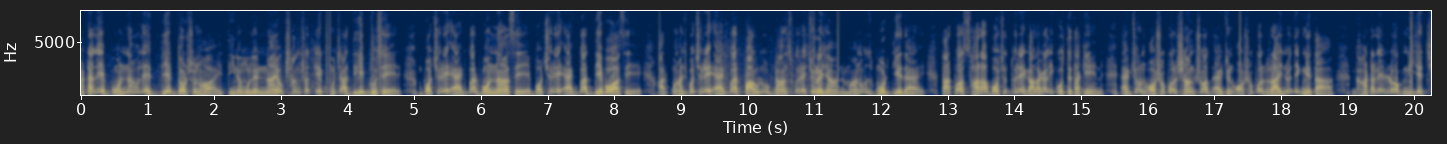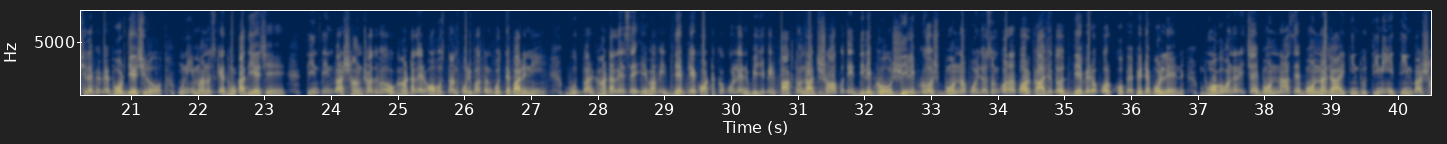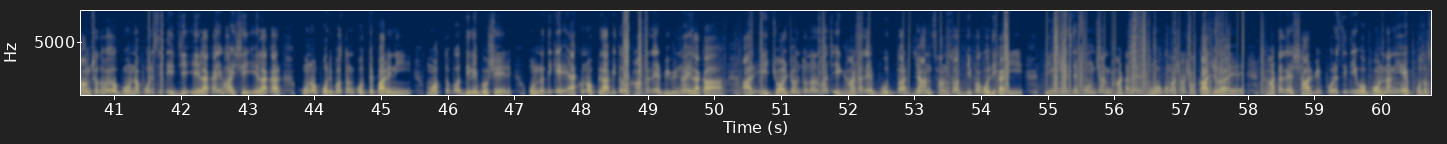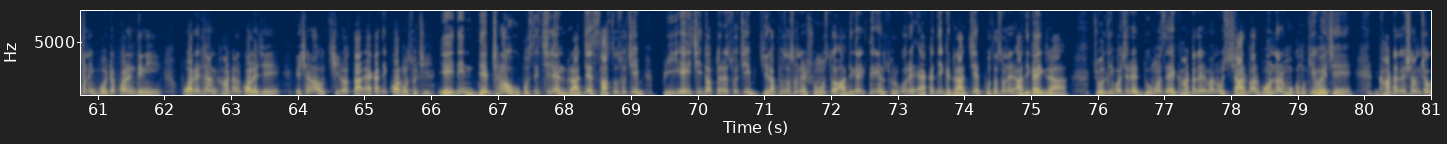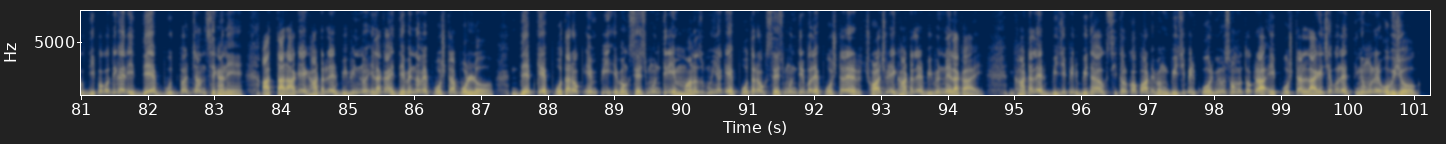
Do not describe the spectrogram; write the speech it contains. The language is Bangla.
ঘাটালে বন্যা হলে দেব দর্শন হয়। তৃণমূলের নায়ক সাংসদকে খোঁচা দিলীপ ঘোষের। বছরে একবার বন্যা আসে, বছরে একবার দেবও আসে। আর পাঁচ বছরে একবার পাগলু ডান্স করে চলে যান, মানুষ ভোট দিয়ে দেয়। তারপর সারা বছর ধরে গালাগালি করতে থাকেন। একজন অসফল সাংসদ, একজন অসফল রাজনৈতিক নেতা। ঘাটালের লোক নিজের ছেলে ভেবে ভোট দিয়েছিল, উনি মানুষকে ধোঁকা দিয়েছে। তিন তিনবার সাংসদ হয়েও ঘাটালের অবস্থান পরিবর্তন করতে পারেনি। বুধবার ঘাটালে এসে এভাবেই দেবকে কটাক্ষ করলেন বিজেপির প্রাক্তন রাজ্য সভাপতি দিলীপ ঘোষ। দিলীপ ঘোষ বন্যা পরিদর্শন করার পর কার্যত দেবের ওপর ক্ষোভে ফেটে পড়লেন। ভগবানের ইচ্ছায় বন্যা আসে, বন্যা যায়, কিন্তু তিনি তিনবার সাংসদ হয়েও বন্যা পরিস্থিতি যে এলাকায় হয়, সেই এলাকার কোনো পরিবর্তন করতে পারেনি, মন্তব্য দিলীপ ঘোষের। অন্যদিকে এখনও প্লাবিত ঘাটালের বিভিন্ন এলাকা। আর এই জল যন্ত্রণার মাঝেই ঘাটালে বুধবার যান সাংসদ দীপক অধিকারী। তিনি এসে পৌঁছান ঘাটালের মহকুমা শাসক কার্যালয়ে। ঘাটালের সার্বিক পরিস্থিতি ও বন্যা নিয়ে প্রশাসনিক বৈঠক করেন তিনি। পরে যান ঘাটাল কলেজে। এছাড়াও ছিল তার একাধিক কর্মসূচি। এই দিন দেব ছাড়াও উপস্থিত ছিলেন রাজ্যের স্বাস্থ্য সচিব পিএইচই দপ্তরের সচিব, জেলা প্রশাসনের সমস্ত আধিকারিক থেকে শুরু করে একাধিক রাজ্যের প্রশাসনের আধিকারিকরা। চলতি বছরের দু মাসে ঘাটালের মানুষ চারবার বন্যার মুখোমুখি হয়েছে। ঘাটালের সাংসদ দীপক অধিকারী দেব বুধবার যান সেখানে। আর তার আগে ঘাটালের বিভিন্ন এলাকায় দেবের নামে পোস্টার পড়ল। দেবকে প্রতারক এমপি এবং সেচমন্ত্রী মানস ভূঁইয়াকে প্রতারক সেচমন্ত্রী বলে পোস্টারের ছড়াছড়ি ঘাটালের বিভিন্ন এলাকায়। ঘাটালের বিজেপির বিধায়ক শীতল কপাট এবং বিজেপির কর্মী ও সমর্থকরা এই পোস্টার লাগিয়েছে বলে তৃণমূলের অভিযোগ।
